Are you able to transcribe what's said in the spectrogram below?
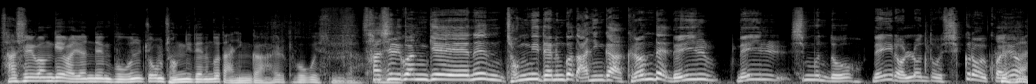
사실관계 관련된 부분은 조금 정리되는 것 아닌가 이렇게 보고 있습니다. 사실관계는 정리되는 것 아닌가. 그런데 내일 내일 신문도 내일 언론도 시끄러울 거예요.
